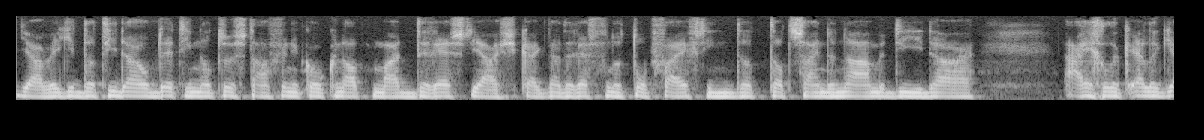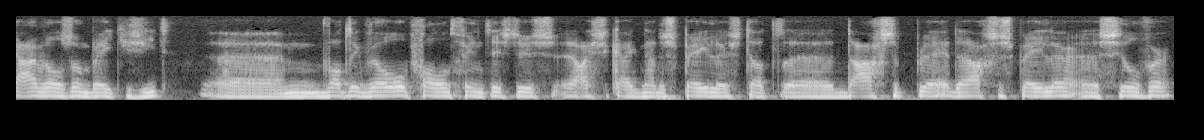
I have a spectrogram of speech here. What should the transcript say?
ja, weet je, dat die daar op 13 al tussen staan vind ik ook knap. Maar de rest, ja, als je kijkt naar de rest van de top 15, dat, dat zijn de namen die je daar eigenlijk elk jaar wel zo'n beetje ziet. Um, wat ik wel opvallend vind is dus, als je kijkt naar de spelers, dat de, achtste, de achtste speler, Silver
